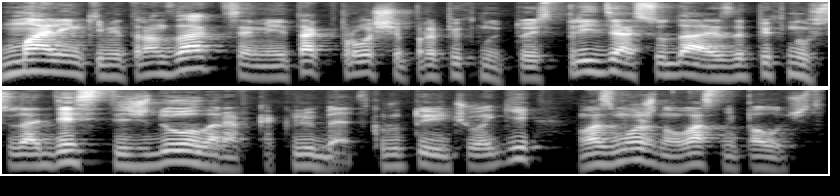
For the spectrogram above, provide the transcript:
маленькими транзакциями и так проще пропихнуть. То есть, придя сюда и запихнув сюда 10 тысяч долларов, как любят крутые чуваки, возможно, у вас не получится.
